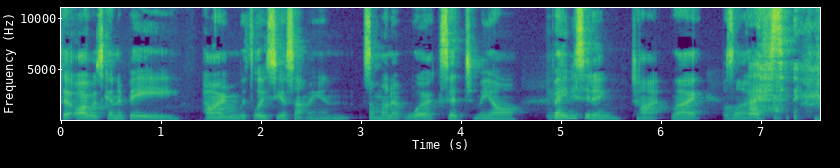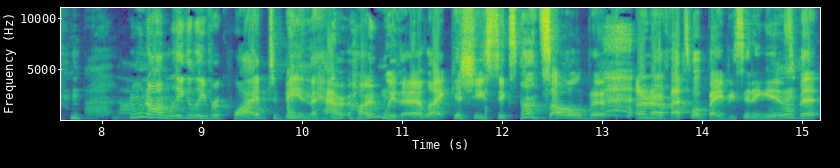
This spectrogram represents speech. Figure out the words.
that I was going to be home with Lucy or something, and someone at work said to me, "Oh, babysitting tonight." Like I was like. uh, no. Oh no, I'm legally required to be in the ho- home with her, like because she's six months old. But I don't know if that's what babysitting is. But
